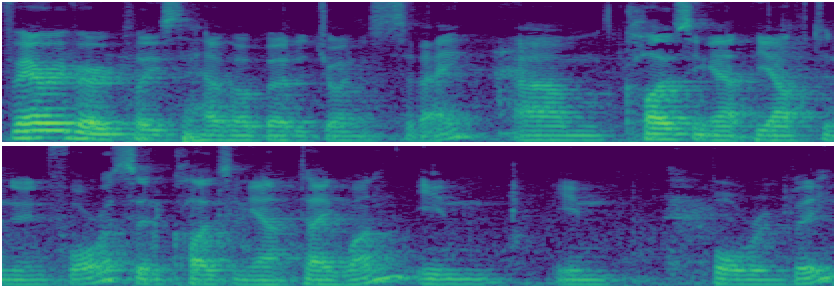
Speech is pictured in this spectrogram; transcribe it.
very, very pleased to have Alberta join us today, um, closing out the afternoon for us and closing out day one in, in Ballroom B.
